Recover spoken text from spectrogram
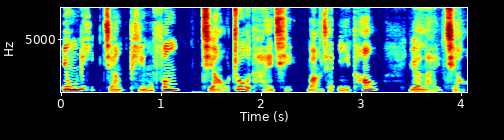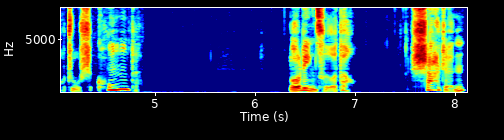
用力将屏风角柱抬起，往下一掏，原来角柱是空的。罗令泽道：“杀人？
